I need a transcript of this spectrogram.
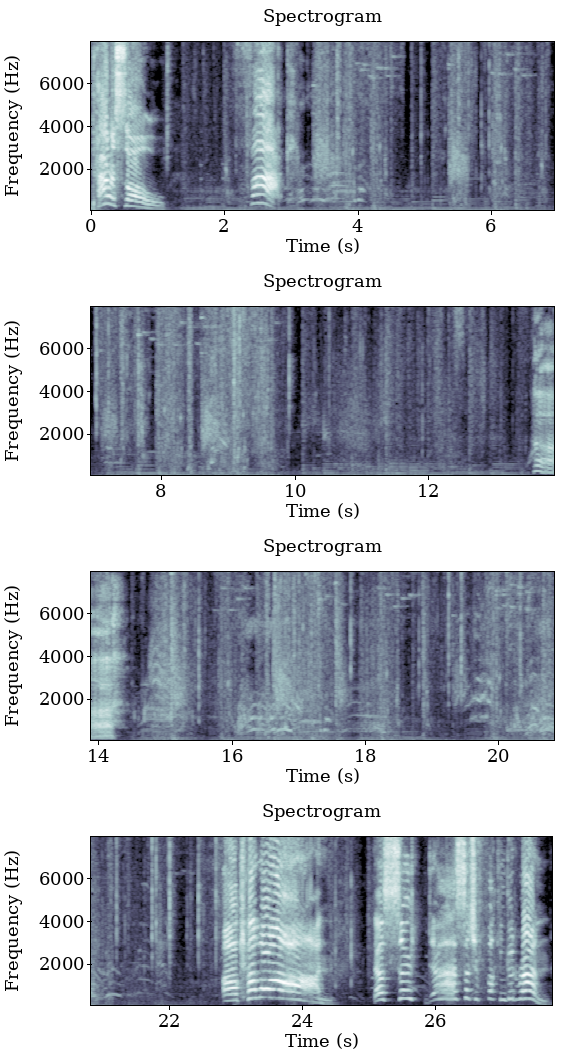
Fucking parasol! Fuck! Oh, come on! That was so... Ah, such a fucking good run!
